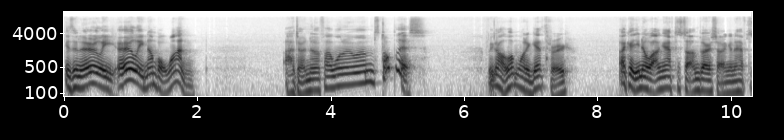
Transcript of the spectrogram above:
is an early, early number one. I don't know if I want to um, stop this. We got a lot more to get through. Okay, you know what? I'm gonna have to stop. I'm very sorry. I'm gonna have to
